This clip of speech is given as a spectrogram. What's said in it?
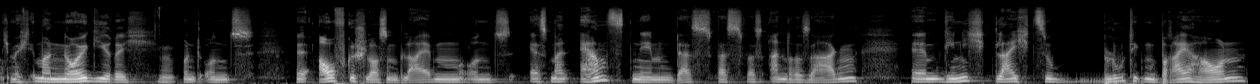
ich möchte immer neugierig ja. und, und äh, aufgeschlossen bleiben und erstmal ernst nehmen, das, was, was andere sagen, ähm, die nicht gleich zu blutigen Brei hauen,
